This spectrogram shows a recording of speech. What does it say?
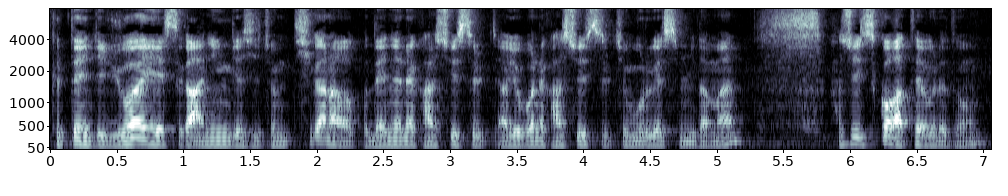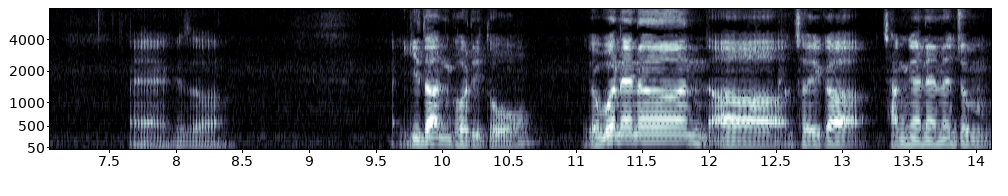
그때 이제 UIS가 아닌 것이 좀 티가 나갖고 내년에 갈 수 있을 아, 이번에 갈 수 있을지 모르겠습니다만 갈 수 있을 것 같아요. 그래도 예, 그래서 2단 거리도 이번에는 어, 저희가 작년에는 좀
